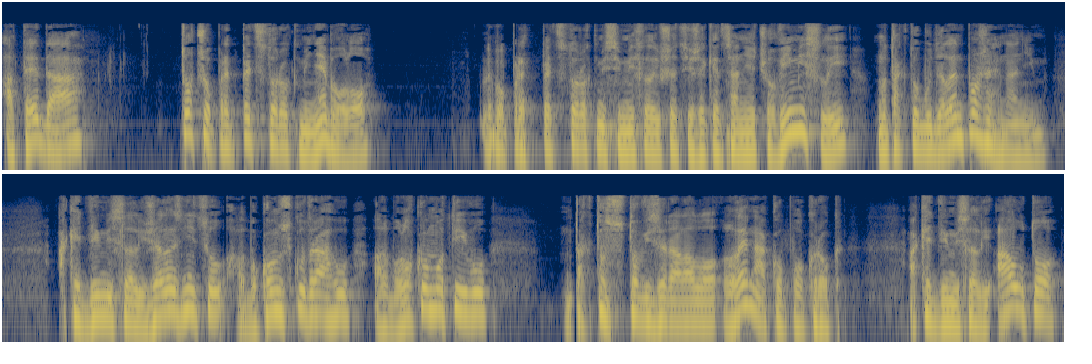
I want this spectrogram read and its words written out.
A teda to, čo pred 500 rokmi nebolo, lebo pred 500 rokmi si mysleli všetci, že keď sa niečo vymyslí, no tak to bude len požehnaním. A keď vymysleli železnicu, alebo konskú dráhu, alebo lokomotívu, no tak to, to vyzeralo len ako pokrok. A keď vymysleli auto,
